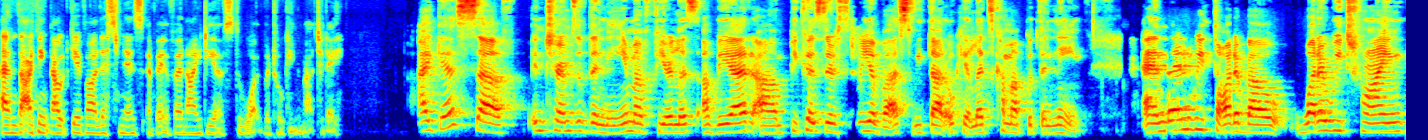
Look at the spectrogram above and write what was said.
and um, that I think that would give our listeners a bit of an idea as to what we're talking about today. I guess uh, in terms of the name of Fearless Avvaiyar, um, because there's three of us, we thought, okay, let's come up with the name. And then we thought about what are we trying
